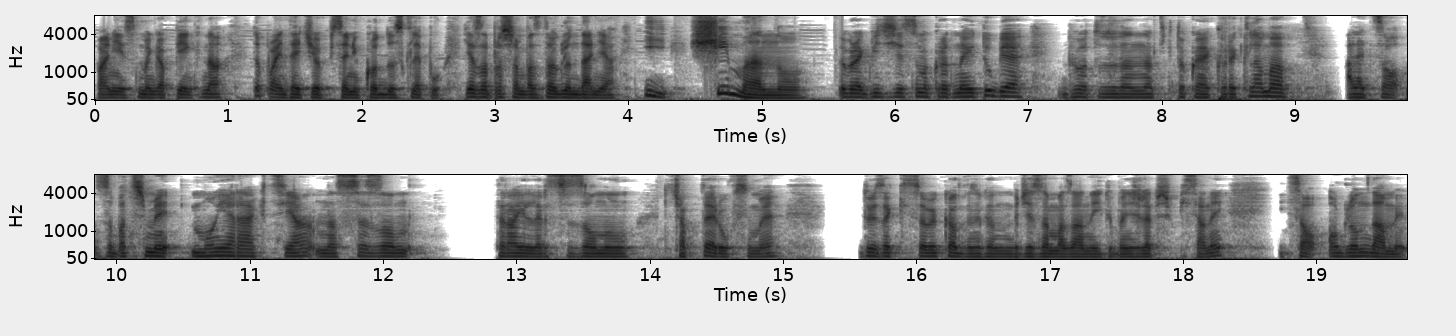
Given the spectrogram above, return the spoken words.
pani jest mega piękna, to pamiętajcie o wpisaniu kodu do sklepu. Ja zapraszam was do oglądania i siemano! Dobra, jak widzicie jestem akurat na YouTubie, było to dodane na TikToka jako reklama, ale co, zobaczymy moja reakcja na sezon, trailer sezonu, chapteru w sumie. Tu jest jakiś sobie kod, więc on będzie zamazany i tu będzie lepszy wpisany. I co, oglądamy.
